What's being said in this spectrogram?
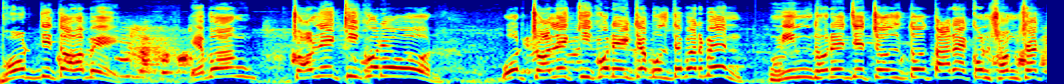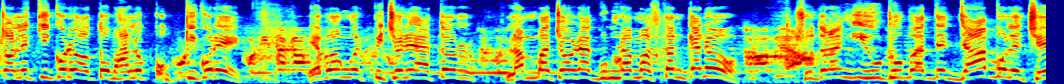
ভোট দিতে হবে। এবং চলে কি করে ওর? ওর চলে কি করে এটা বলতে পারবেন? মিন ধরে যে চলতো তার এখন সংসার চলে কি করে অত ভালো ক- করে? এবং ওর পিছনে এত লম্বা চওড়া গুন্ডা মস্তান কেন? সুতরাং ইউটিউবারদের যা বলেছে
